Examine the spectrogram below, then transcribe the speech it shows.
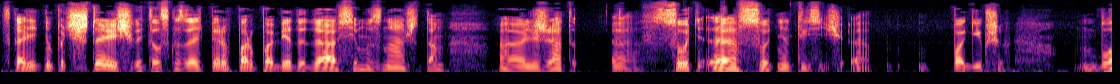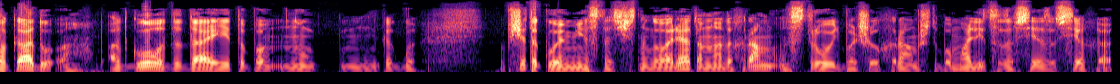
сказать, ну, что я еще хотел сказать. Первых пару победы, да, все мы знаем, что там э, лежат э, сотни, э, сотни тысяч э, погибших. Блокаду э, от голода, да, и это, ну, как бы... Вообще такое место, честно говоря, там надо храм строить, большой храм, чтобы молиться за, все, за всех э,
